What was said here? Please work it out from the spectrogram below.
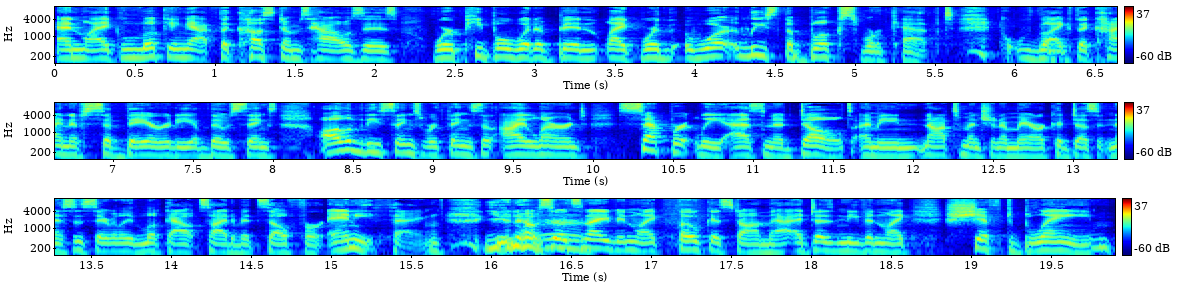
and like looking at the customs houses where people would have been like where, where at least the books were kept like the kind of severity of those things. All of these things were things that I learned separately as an adult. I mean not to mention America doesn't necessarily look outside of itself for anything you know so it's mm. not even like focused on that. It doesn't even like shift blame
